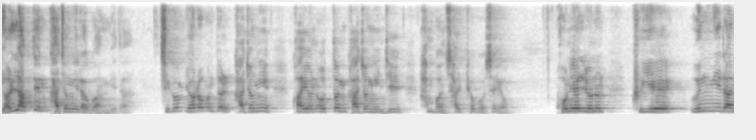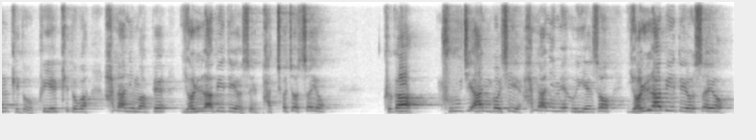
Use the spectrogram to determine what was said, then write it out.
연합된 가정이라고 합니다. 지금 여러분들 가정이 과연 어떤 가정인지 한번 살펴보세요. 고넬료는 그의 은밀한 기도, 그의 기도가 하나님 앞에 연합이 되었어요. 받쳐졌어요. 그가 구제한 것이 하나님에 의해서 연합이 되었어요.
